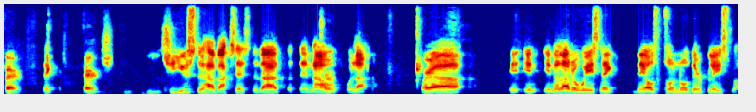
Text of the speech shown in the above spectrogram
Fair. Like Fair. she used to have access to that, but then now True. wala. Para uh, in, in in a lot of ways, like they also know their place. Ba?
